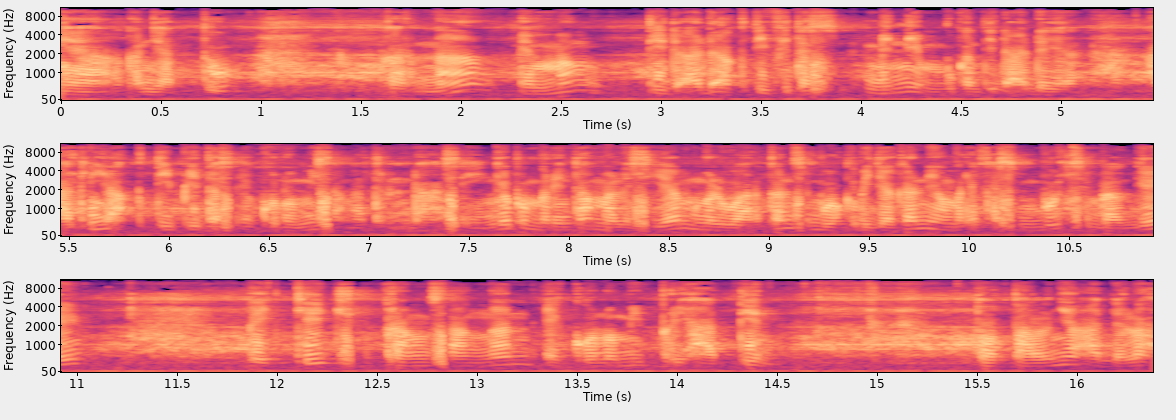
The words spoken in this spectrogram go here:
Ya akan jatuh. Karena memang tidak ada aktivitas minim bukan tidak ada ya. Artinya aktivitas ekonomi sangat rendah sehingga pemerintah Malaysia mengeluarkan sebuah kebijakan yang mereka sebut sebagai package rangsangan ekonomi prihatin. Totalnya adalah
